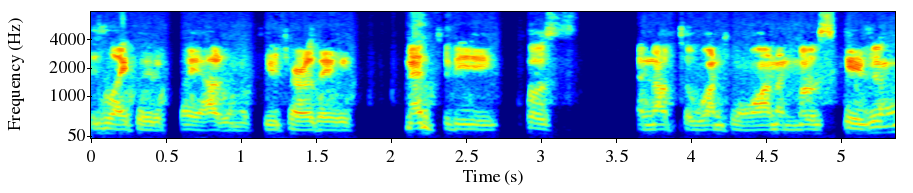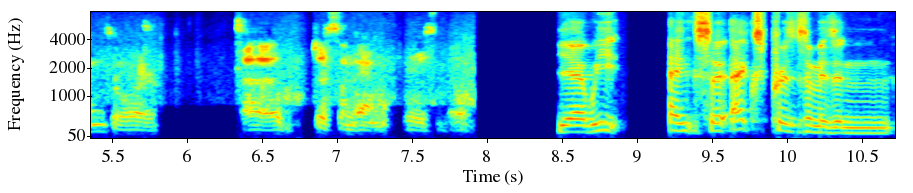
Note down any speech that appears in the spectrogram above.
is likely to play out in the future? Are they meant to be close enough to one to one on most occasions, or uh, just something I'm curious about? Yeah, we so X Prism is an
